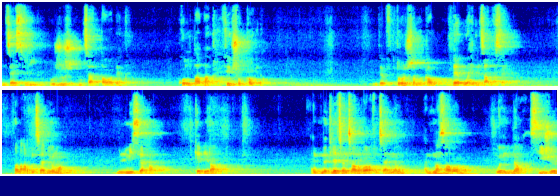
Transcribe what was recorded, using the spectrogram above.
نتاع السفلي وجوج نتاع الطوابق. كل طابق فيه شقة وحدة. إذا في الدروج تلقاو باب واحد نتاع الغسال فالأرض نتاع اليوم من المساحة الكبيرة. عندنا ثلاثة نتاع الغرف نتاع النوم عندنا صالون وعندنا سيجور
